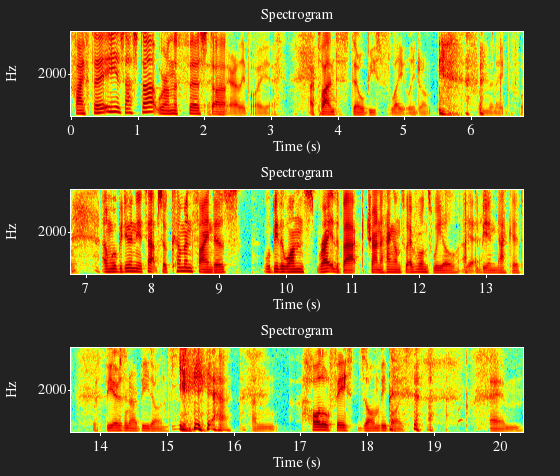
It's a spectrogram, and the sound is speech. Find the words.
five thirty is our start. We're on the first It's start, an early boy, yeah. I plan to still be slightly drunk from the night before. and we'll be doing the attack. So come and find us. We'll be the ones right at the back, trying to hang on to everyone's wheel after Yeah. being knackered. With beers in our bidons yeah. and hollow faced zombie boys. um,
